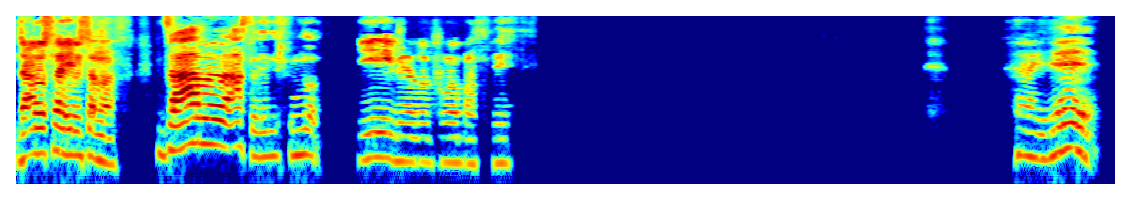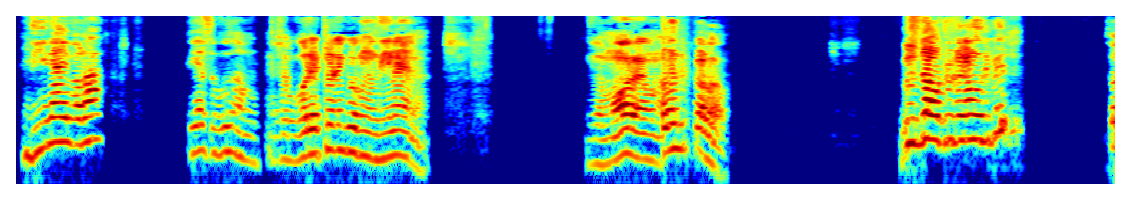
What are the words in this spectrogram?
যারস না। যার আছে সুন্দর। কি বেরো পুরো পাঁচটি। রে ঠিক আছে বুঝলাম। এসব গরিব টরিব কোনো দিন না। মর এমন। বুঝতে আউটরো কেমন দিবি তো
